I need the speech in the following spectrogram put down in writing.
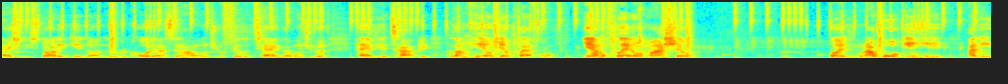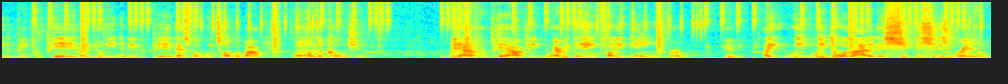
actually started getting on the recording, I said I don't want you to feel attacked. I want you to have your topic, cause I'm here on your platform. Yeah, I'm gonna play it on my show. But mm-hmm. when I walk in here, I need to be prepared. Like you need to be prepared. That's what we talk about on the culture. We gotta prepare our people. Everything ain't fun and games, bro. Yeah. Like we we do a lot of this shit. This shit is real.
